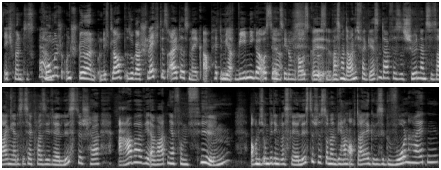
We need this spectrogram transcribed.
Ich fand es Ja. komisch und störend. Und ich glaube, sogar schlechtes Alters-Make-up hätte mich Ja. weniger aus der Ja. Erzählung rausgerissen. was man da auch nicht vergessen darf, ist es schön dann zu sagen, ja, das ist ja quasi realistischer, aber wir erwarten ja vom Film auch nicht unbedingt was Realistisches, sondern wir haben auch da ja gewisse Gewohnheiten,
